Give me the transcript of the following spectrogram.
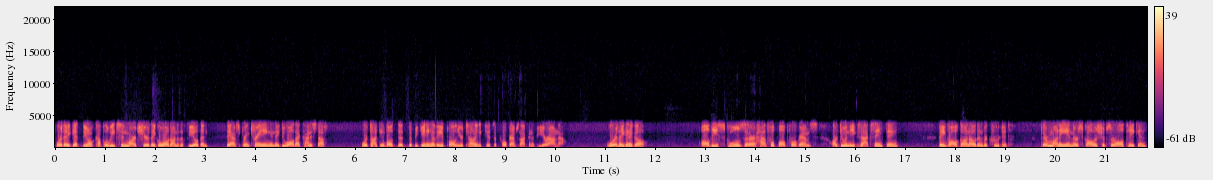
where they get you know a couple of weeks in March here. They go out onto the field and they have spring training and they do all that kind of stuff we're talking about the, the beginning of April, and you're telling the kids the program's not going to be around now. Where are they going to go? All these schools that are have football programs are doing the exact same thing. They've all gone out and recruited. Their money and their scholarships are all taken.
